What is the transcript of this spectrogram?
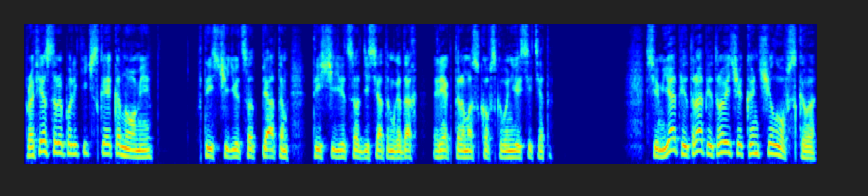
Профессора политической экономии, в 1905-1910 годах ректора Московского университета. Семья Петра Петровича Кончаловского,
